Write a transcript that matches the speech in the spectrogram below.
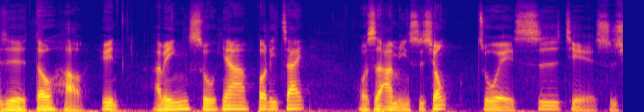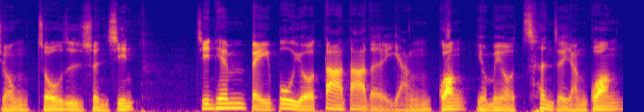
日都好运。阿明属下玻璃斋，我是阿明师兄。诸位师姐师兄，周日顺心。今天北部有大大的阳光，有没有趁着阳光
